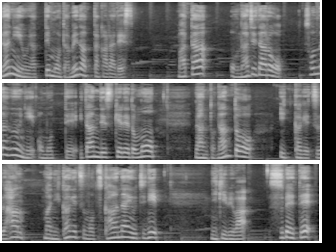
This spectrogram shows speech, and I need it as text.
何をやってもダメだったからです。また同じだろう。そんな風に思っていたんですけれどもなんとなんと1ヶ月半、まあ、2ヶ月も使わないうちにニキビは全て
